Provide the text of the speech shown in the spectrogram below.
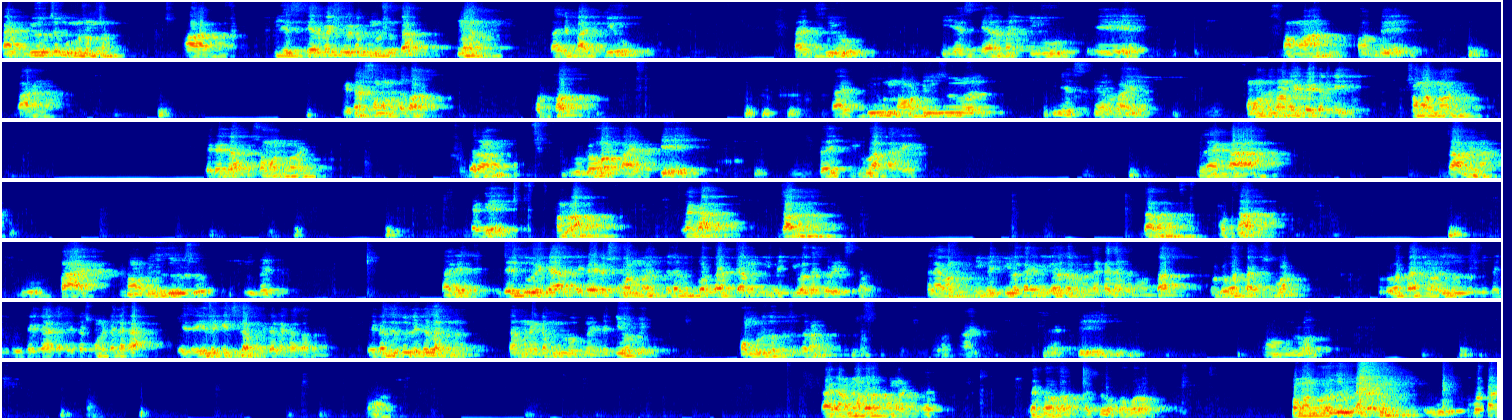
ফাইভ কিউ হচ্ছে পূর্ণ সংখ্যা। আর পি স্কয়ার বাই কিউ এটা পূর্ণ সংখ্যা নয়। তাহলে five Q five Q P square by Q এ সমান হতে পারে না। এটা সমান হতে পারে। অর্থাৎ five Q not usual P square by সমান হতে পারে এটা এটা কি? সমান নয়। এটা এটা সমান নয় সুতরাং রুট ওভার ফাইভ কে কিউ আকারে লেখা যাবে না। এটাকে আমরা লেখা যাবে না। যাবে না। অর্থাৎ root five by তাহলে যেহেতু এটা এটা এটা সমান নয়, তাহলে ওভার ফাইভকে আমি বাই কিউ আকারে ধরে রেখেছিলাম। তাহলে এখন বাই কিউ আকারে কি করা যাবে না? লেখা যাবে না। অর্থাৎ ফাইভ সমান রুট ফাইভ নট এটা এটা সমান, এটা লেখা লিখেছিলাম, এটা লেখা যাবে না। এটা যেহেতু লেখা যাবে না, তার মানে এটা মূলত নয়। এটা কি হবে? অমূলত হবে। সুতরাং, অমূলত হয়। তাই আমি আবার আমার দেখো আবার একটু লক্ষ্য করো। প্রমাণ করো যে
